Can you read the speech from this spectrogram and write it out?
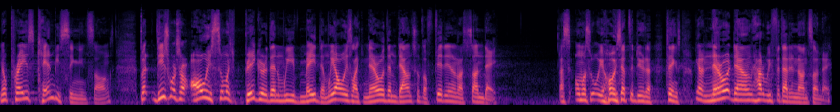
You know, praise can be singing songs, but these words are always so much bigger than we've made them. We always like narrow them down so they'll fit in on a Sunday. That's almost what we always have to do to things. We gotta narrow it down. How do we fit that in on Sunday?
